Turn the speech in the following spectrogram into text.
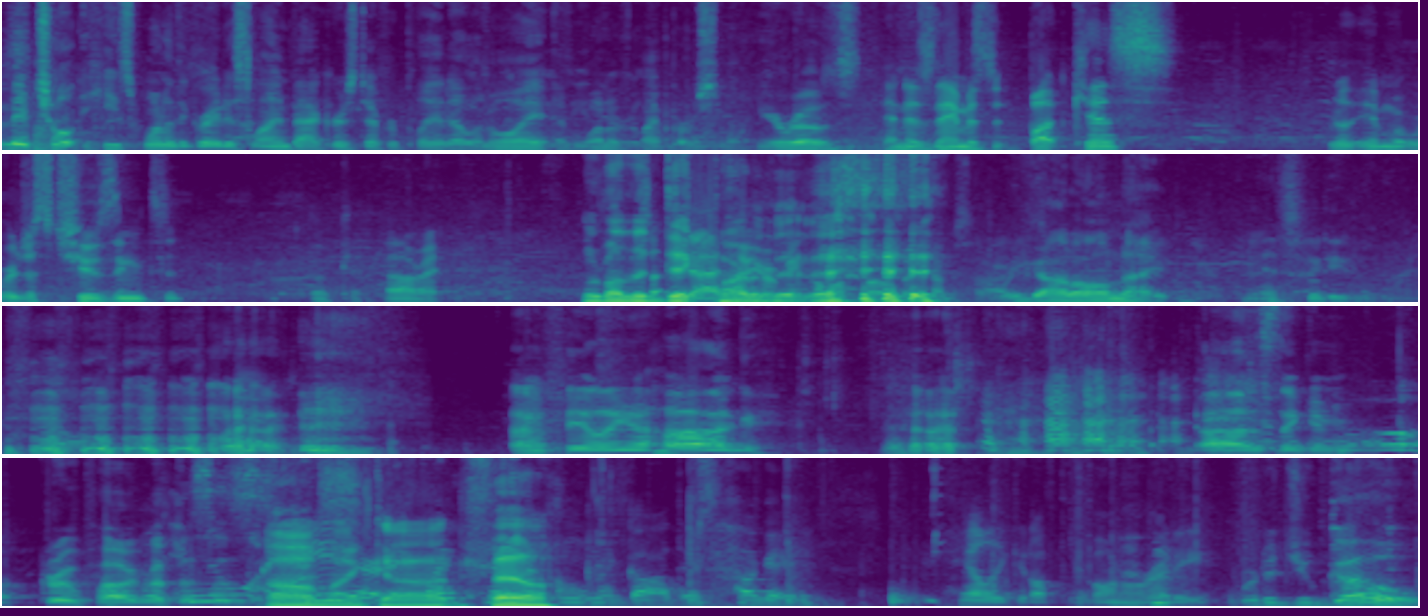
Mitchell, he's one of the greatest linebackers to ever play at Illinois and one of my personal heroes. And his name is Butt Kiss? Really? And we're just choosing to. Okay, all right. What about the dick Dad, part of it? homophobic, I'm We got all night. Yeah, sweetie. I'm feeling a hug. I was thinking group hug, but this is. oh my Here, if I God, could- Phil. Oh my god, there's hugging. Haley, get off the phone already. Where did you go?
